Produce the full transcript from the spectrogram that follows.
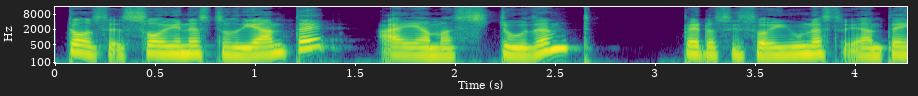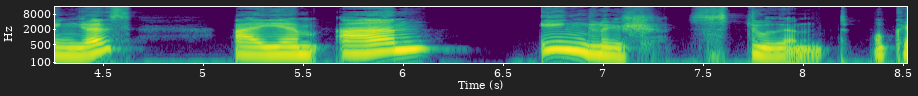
Entonces, soy un estudiante, I am a student, pero si soy un estudiante de inglés, I am an English student, ¿ok?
